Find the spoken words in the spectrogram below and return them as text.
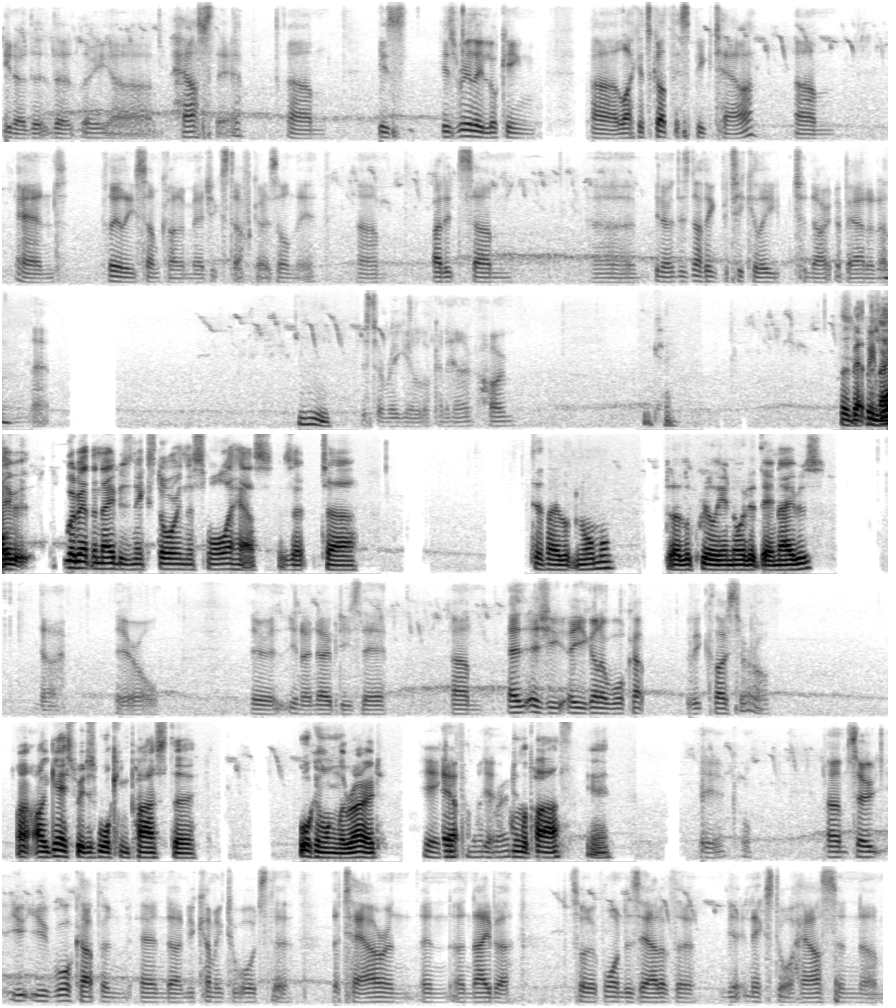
you know the the the uh, house there um, is is really looking uh, like it's got this big tower, um, and clearly some kind of magic stuff goes on there, um, but it's um, uh, you know, there's nothing particularly to note about it other than that. Hmm, Just a regular looking home. okay. What about the We walk- neighbor? What about the neighbors next door in the smaller house? Is that? Uh, do they look normal? Do they look really annoyed at their neighbors? No, they're all, they're, you know, nobody's there. Um, as, as you, are you going to walk up a bit closer or? I, I guess we're just walking past the, walking along the road, Yeah, keep Yep. following Yeah. the road. along the path. Yeah. Yeah, cool. Um, so you, you walk up and, and um, you're coming towards the, the tower and, and a neighbour sort of wanders out of the next door house and um,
